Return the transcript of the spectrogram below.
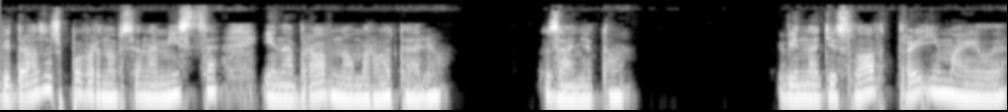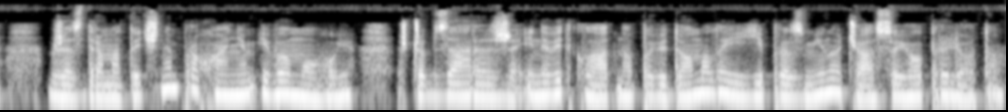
Відразу ж повернувся на місце і набрав номер готелю. Зайнято. Він надіслав три імейли вже з драматичним проханням і вимогою, щоб зараз же і невідкладно повідомили її про зміну часу його прильоту.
